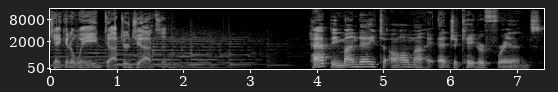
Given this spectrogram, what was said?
Take it away, Dr. Johnson. Happy Monday to all my educator friends.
